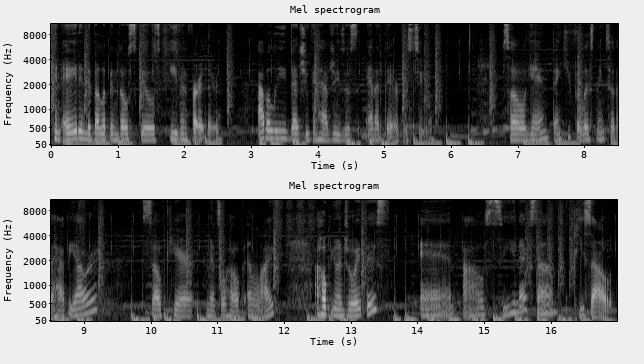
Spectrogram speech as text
can aid in developing those skills even further. I believe that you can have Jesus and a therapist too. So, again, thank you for listening to the happy hour self care, mental health, and life. I hope you enjoyed this, and I'll see you next time. Peace out.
